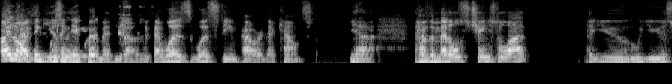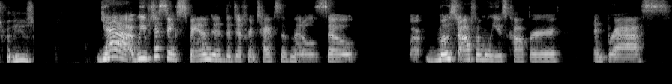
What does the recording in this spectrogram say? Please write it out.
I know. I think using the equipment, you know, that- that was was steam powered. That counts. Yeah. Have the metals changed a lot that you you use for these? Yeah, we've just expanded the different types of metals. So most often we'll use copper and brass,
